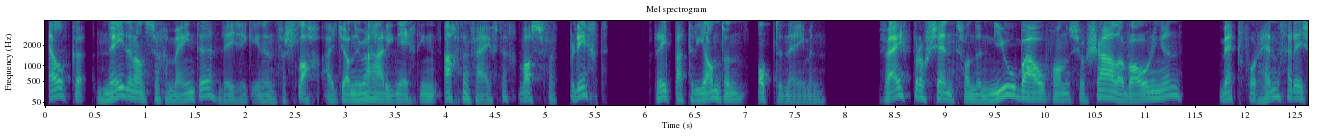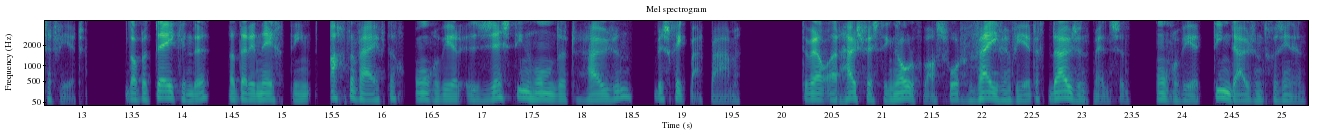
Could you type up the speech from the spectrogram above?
Elke Nederlandse gemeente, lees ik in een verslag uit januari 1958, was verplicht repatrianten op te nemen. 5% van de nieuwbouw van sociale woningen werd voor hen gereserveerd. Dat betekende dat er in 1958 ongeveer 1600 huizen beschikbaar kwamen, terwijl er huisvesting nodig was voor 45.000 mensen, ongeveer 10.000 gezinnen.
